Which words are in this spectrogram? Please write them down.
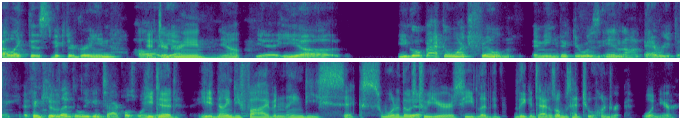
I like this Victor Green. Uh, Victor yeah, Green, yep. yeah, he. Uh, you go back and watch film. I mean, Victor was in on everything. I think he Dude. led the league in tackles. When He did. He had 95 and 96. One of those Yeah. two years, he led the league in tackles, almost had 200 one year.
